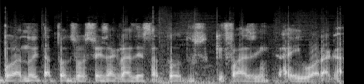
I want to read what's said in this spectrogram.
Boa noite a todos vocês, agradeço a todos que fazem aí o Hora H.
